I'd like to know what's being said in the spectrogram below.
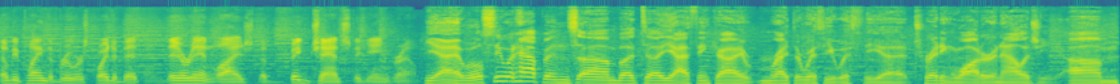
they'll be playing the Brewers quite a bit, and therein lies the big chance to gain ground. Yeah, we'll see what happens. Um, but uh, yeah, I think I'm right there with you with the uh, treading water analogy. Um,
